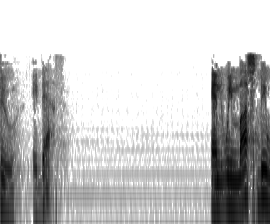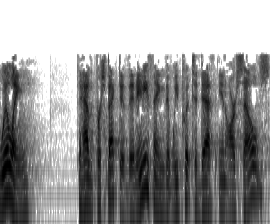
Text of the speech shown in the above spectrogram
to a death. And we must be willing to have the perspective that anything that we put to death in ourselves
